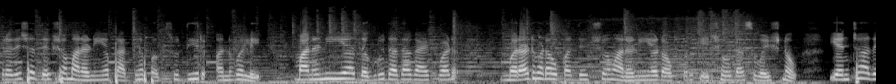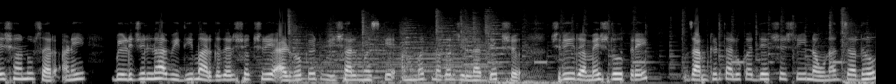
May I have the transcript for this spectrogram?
प्रदेश अध्यक्ष माननीय प्राध्यापक सुधीर अनवले माननीय दगडूदादा गायकवाड मराठवाडा उपाध्यक्ष माननीय डॉक्टर केशवदास वैष्णव यांच्या आदेशानुसार आणि बीड जिल्हा विधी मार्गदर्शक श्री ॲडव्होकेट विशाल म्हस्के अहमदनगर जिल्हाध्यक्ष श्री रमेश धोत्रे जामखेड तालुकाध्यक्ष श्री नवनाथ जाधव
